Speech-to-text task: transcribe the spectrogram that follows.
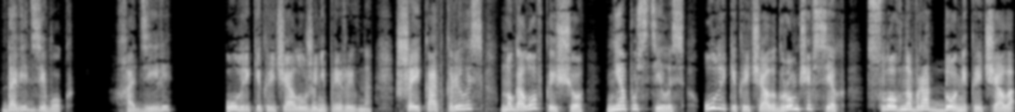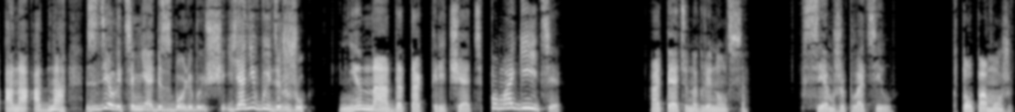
давить зевок. Ходили. Улрике кричала уже непрерывно. Шейка открылась, но головка еще не опустилась. Улрике кричала громче всех, словно в роддоме кричала она одна. «Сделайте мне обезболивающее! Я не выдержу!» Не надо так кричать! Помогите!» Опять он оглянулся. Всем же платил. Кто поможет?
